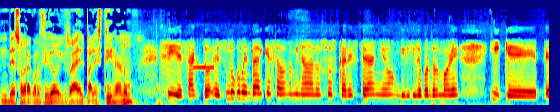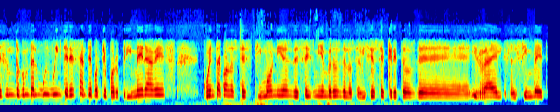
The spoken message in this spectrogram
de sobra conocido, Israel-Palestina, ¿no? Sí, exacto. Es un documental que ha estado nominado a los Oscar este año, dirigido por Don y que es un documental muy, muy interesante porque por primera vez cuenta con los testimonios de seis miembros de los servicios secretos de Israel, que es el Shin Bet,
